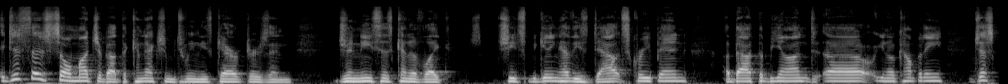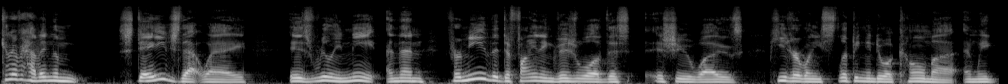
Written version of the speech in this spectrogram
it just says so much about the connection between these characters and Janice is kind of like she's beginning to have these doubts creep in about the Beyond, uh, you know, company. Just kind of having them staged that way is really neat. And then for me, the defining visual of this issue was Peter when he's slipping into a coma, and we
